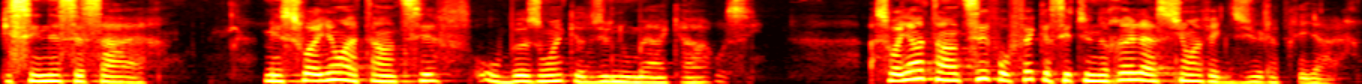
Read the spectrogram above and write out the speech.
Puis c'est nécessaire. Mais soyons attentifs aux besoins que Dieu nous met à cœur aussi. Soyons attentifs au fait que c'est une relation avec Dieu, la prière.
